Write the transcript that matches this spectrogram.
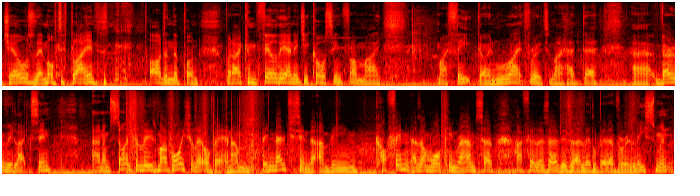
chills, they're multiplying, pardon the pun, but I can feel the energy coursing from my my feet going right through to my head there. Uh, very relaxing and I'm starting to lose my voice a little bit and I've been noticing that I've been coughing as I'm walking around so I feel as though there's a little bit of a releasement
